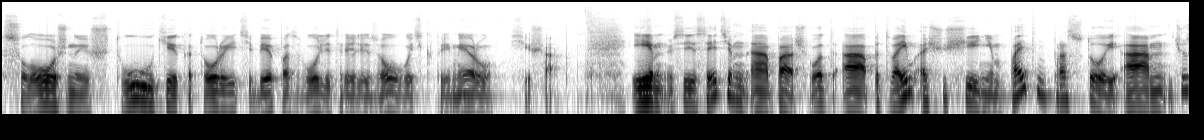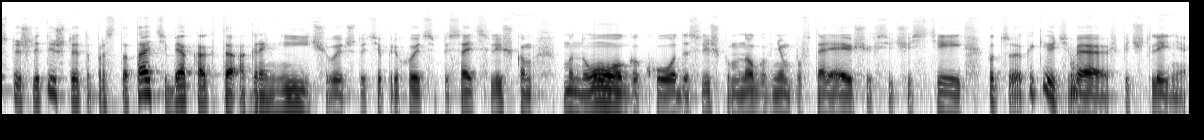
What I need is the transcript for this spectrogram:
сложные штуки, которые тебе позволят реализовывать, к примеру, C-Sharp. И в связи с этим, а, Паш, вот а по твоим ощущениям, Python простой, а чувствуешь ли ты, что эта простота тебя как-то ограничивает, что тебе приходится писать слишком много кода, слишком много в нем повторяющихся частей? Вот э, какие у тебя впечатления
